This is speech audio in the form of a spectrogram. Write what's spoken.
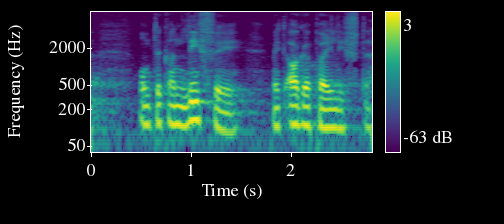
om te kan lief hê met agape liefde.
